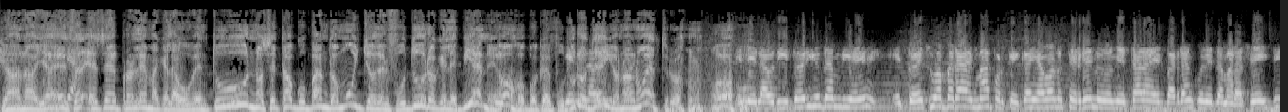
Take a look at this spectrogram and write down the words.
Ya, no, ya, ese, ese es el problema, que la juventud no se está ocupando mucho del futuro que les viene, ojo, porque el futuro es de ellos, no nuestro. En el auditorio también, todo eso va a parar más porque acá allá van los terrenos donde está el barranco de Tamaraceite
